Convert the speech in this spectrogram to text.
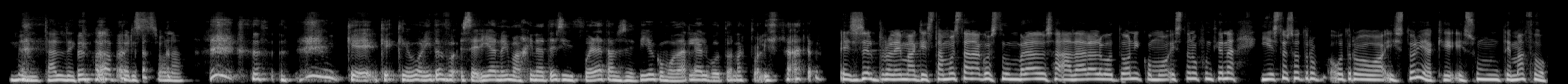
mental de cada persona. qué, qué, bonito sería, ¿no? Imagínate si fuera tan sencillo como darle al botón actualizar. Ese es el problema, que estamos tan acostumbrados a dar al botón y como esto no funciona, y esto es otro, otra historia, que es un temazo,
